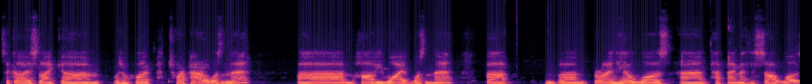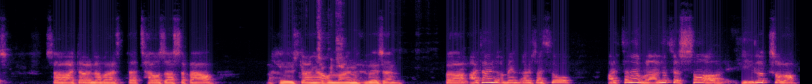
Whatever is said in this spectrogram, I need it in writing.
So guys like um, what do I call it? Troy Parrott wasn't there. Um, Harvey White wasn't there, but um, Bryan Gil was and Pape Matar was. So I don't know what that, that tells us about who's going out on loan and who isn't. But I don't. I mean, as I thought, I don't know. When I looked at Sarr, he looks a lot.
